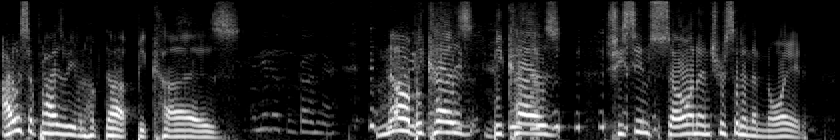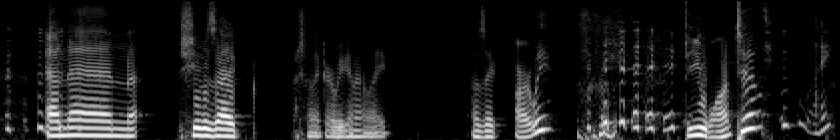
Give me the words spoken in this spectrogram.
I was surprised we even hooked up because I knew this was going there. no, because because she seemed so uninterested and annoyed, and then she was like, she's like, are we gonna like? I was like, are we? Do you want to? Do you like?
